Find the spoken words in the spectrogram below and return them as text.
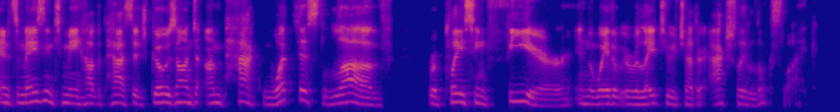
And it's amazing to me how the passage goes on to unpack what this love replacing fear in the way that we relate to each other actually looks like.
